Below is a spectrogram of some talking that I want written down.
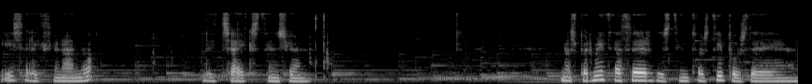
y seleccionando dicha extensión. Nos permite hacer distintos tipos de,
